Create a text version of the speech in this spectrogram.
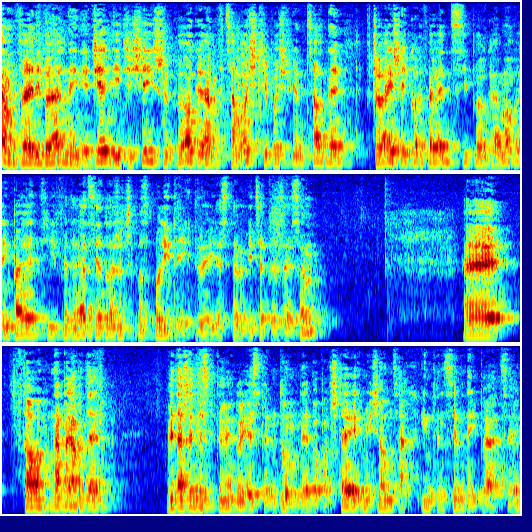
Witam w Liberalnej Niedzieli. Dzisiejszy program w całości poświęcony wczorajszej konferencji programowej partii Federacja dla Rzeczypospolitej, której jestem wiceprezesem. E, To naprawdę wydarzenie, z którego jestem dumny, bo po czterech miesiącach intensywnej pracy,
